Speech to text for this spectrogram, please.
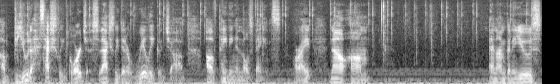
a beauty. It's actually gorgeous. It actually did a really good job of painting in those veins. All right. Now, um, and I'm going to use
